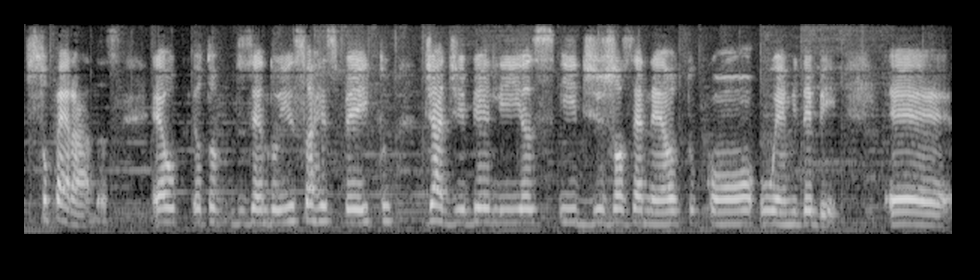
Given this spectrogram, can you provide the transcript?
superadas. É eu estou dizendo isso a respeito de Adib Elias e de José Nelto com o MDB. É,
